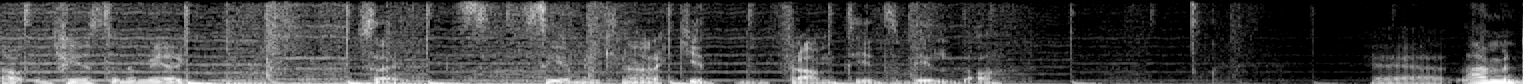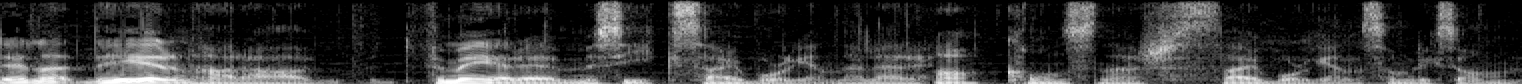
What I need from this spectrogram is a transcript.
Ja, finns det någon mer semiknarkig framtidsbild då? Eh, nej men det, det, är den här, för mig är det musik-cyborgen eller ja. konstnärs-cyborgen som liksom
